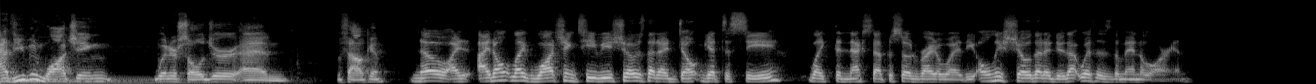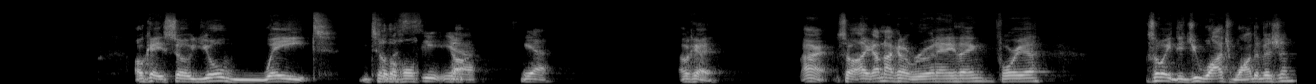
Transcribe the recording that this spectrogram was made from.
Have you been watching Winter Soldier and the Falcon? No, I, I don't like watching TV shows that I don't get to see like the next episode right away. The only show that I do that with is The Mandalorian. Okay, so you'll wait until So the whole se- yeah. Yeah. Okay. All right. So like I'm not gonna ruin anything for you. So wait, did you watch WandaVision?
